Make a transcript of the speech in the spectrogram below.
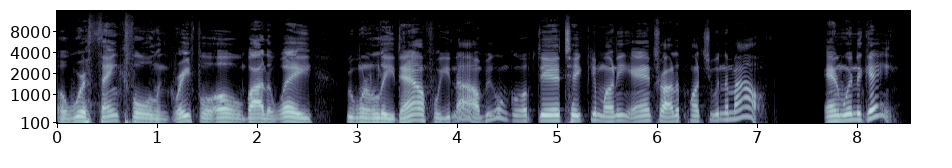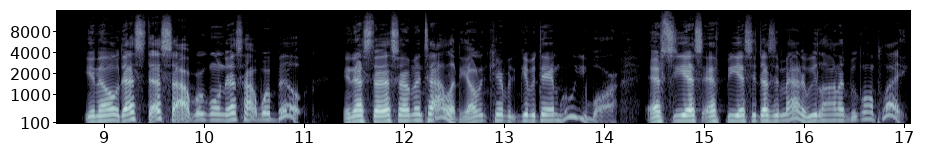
oh, we're thankful and grateful. Oh, by the way, we want to lay down for you. Now we're going to go up there, take your money, and try to punch you in the mouth and win the game. You know, that's that's how we're going. That's how we're built. And that's that's our mentality. I don't care give a damn who you are. FCS, FBS, it doesn't matter. We line up, we're gonna play.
